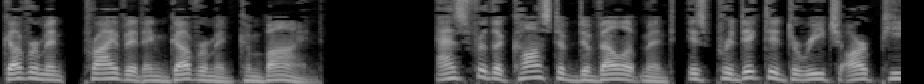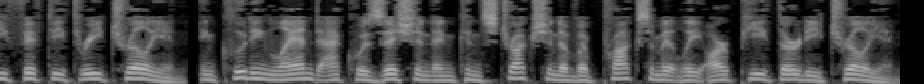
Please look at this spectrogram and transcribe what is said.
government, private and government combined. As for the cost of development, is predicted to reach Rp 53 trillion, including land acquisition and construction of approximately Rp 30 trillion.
